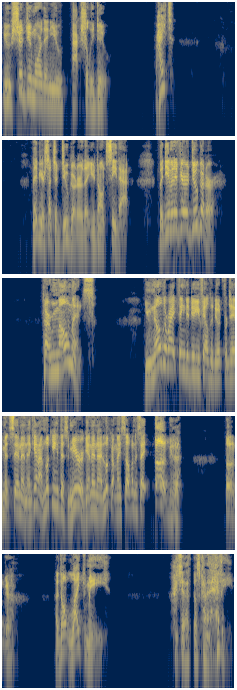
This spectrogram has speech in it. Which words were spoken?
You should do more than you actually do. Right? Maybe you're such a do-gooder that you don't see that. But even if you're a do-gooder, there are moments you know the right thing to do, you fail to do it for it's sin. And again, I'm looking at this mirror again and I look at myself and I say, ugh, ugh, I don't like me. Actually, that feels kind of heavy.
